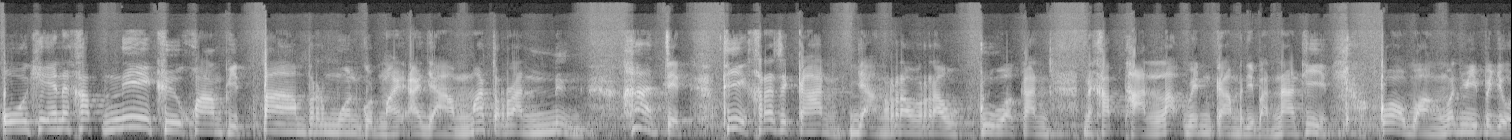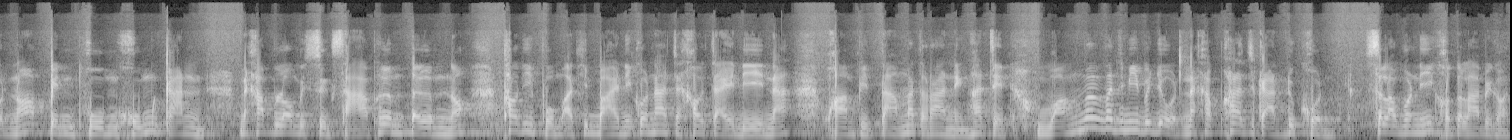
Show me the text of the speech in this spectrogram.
โอเคนะครับนี่คือความผิดตามประมวลกฎหมายอาญามาตรา157 ที่ข้าราชการอย่างเราเรากลัวกันนะครับฐานละเว้นการปฏิบัติหน้าที่ ก็หวังว่าจะมีประโยชน์เนาะเป็นภูมิคุ้มกันนะครับลองไปศึกษาเพิ่มเติมเนาะเท่าที่ผมอธิบายนี้ก็น่าจะเข้าใจดีนะ ความผิดตามมาตรา 157 หวังว่าจะมีประโยชน์นะครับข้าราชการทุกคนสำหรับวันนี้ขอตัวลาไปก่อน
